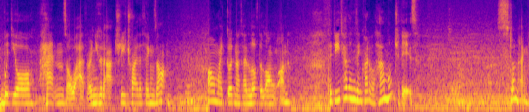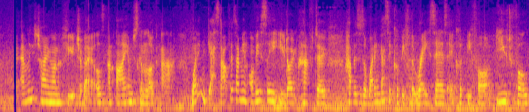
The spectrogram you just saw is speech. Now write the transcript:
with your hands or whatever and you could actually try the things on. Mm-hmm. Oh my goodness, I love the long one. The detailing is incredible. How much are these? Stunning. Emily's trying on future veils and I am just gonna look at wedding guest outfits. I mean, obviously you don't have to have this as a wedding guest. It could be for the races. It could be for a beautiful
